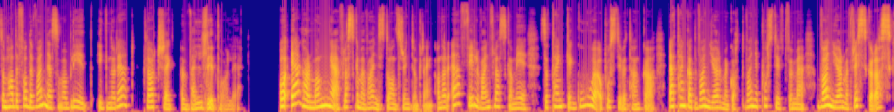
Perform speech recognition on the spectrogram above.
som hadde fått det vannet som var blitt ignorert, klarte seg veldig dårlig. Og jeg har mange flasker med vann stående rundt omkring, og når jeg fyller vannflaska mi, så tenker jeg gode og positive tanker. Jeg tenker at vann gjør meg godt, vann er positivt for meg, vann gjør meg frisk og rask,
